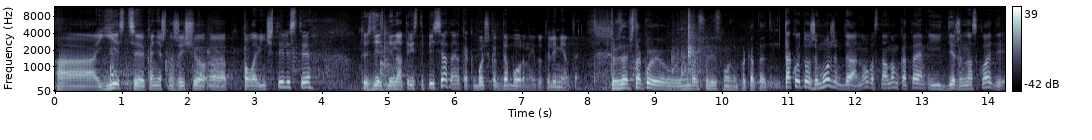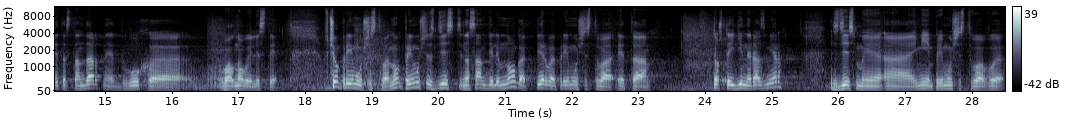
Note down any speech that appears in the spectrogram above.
А, есть, конечно же, еще э, половинчатые листы. То есть здесь длина 350, наверное, как, больше как доборные идут элементы. То есть даже такой небольшой лист можно прокатать? Такой тоже можем, да, но в основном катаем и держим на складе. Это стандартные двухволновые листы. В чем преимущество? Ну, преимуществ здесь на самом деле много. Первое преимущество – это то, что единый размер – Здесь мы э, имеем преимущество в,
